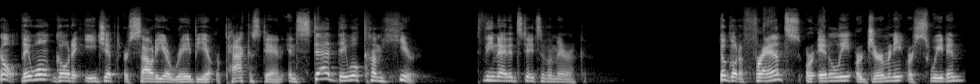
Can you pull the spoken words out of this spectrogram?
No, they won't go to Egypt or Saudi Arabia or Pakistan. Instead, they will come here to the United States of America. They'll go to France or Italy or Germany or Sweden.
